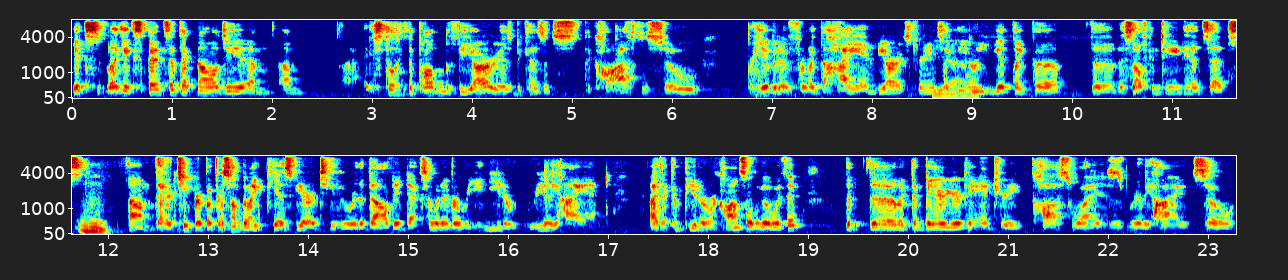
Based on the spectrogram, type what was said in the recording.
it's like expensive technology. Um, um, I still think the problem with VR is because it's the cost is so prohibitive for like the high end VR experience. Yeah. Like you know, you get like the the, the self contained headsets mm-hmm. um, that are cheaper, but for something like PSVR two or the Valve Index or whatever, where you need a really high end either computer or console to go with it, the, the like the barrier to entry cost wise is really high. So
